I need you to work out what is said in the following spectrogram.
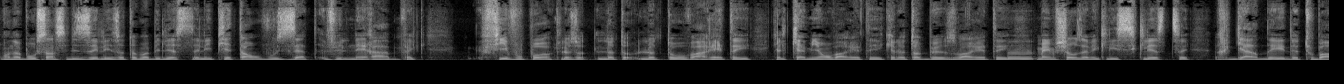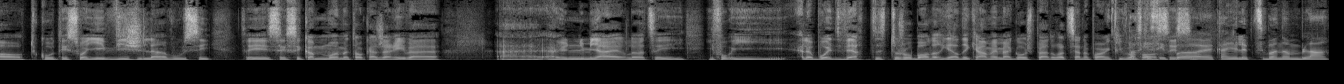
on a beau sensibiliser les automobilistes, les piétons, vous êtes vulnérables. Fait que fiez-vous pas que l'auto va arrêter, que le camion va arrêter, que l'autobus va arrêter. Mhm. Même chose avec les cyclistes. Regardez de tous bords, tous côtés. Soyez vigilants vous aussi. C'est comme moi, mettons, quand j'arrive à à, une lumière là, tu sais, il faut il, elle a beau être verte, c'est toujours bon de regarder quand même à gauche pas à droite s'il n'y en a pas un qui va passer. Parce que c'est pas euh, quand il y a le petit bonhomme blanc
